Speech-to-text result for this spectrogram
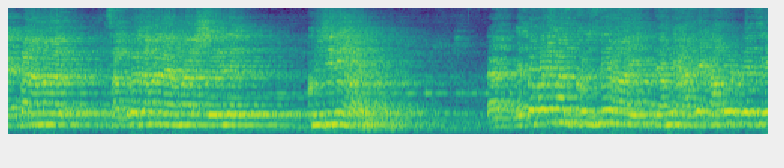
একবার আমার ছাত্র জামানায় আমার শরীরে খুজলি হয়। এত পরিমাণ খুজলি হয় যে আমি হাতে কাপড় পেয়েছি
